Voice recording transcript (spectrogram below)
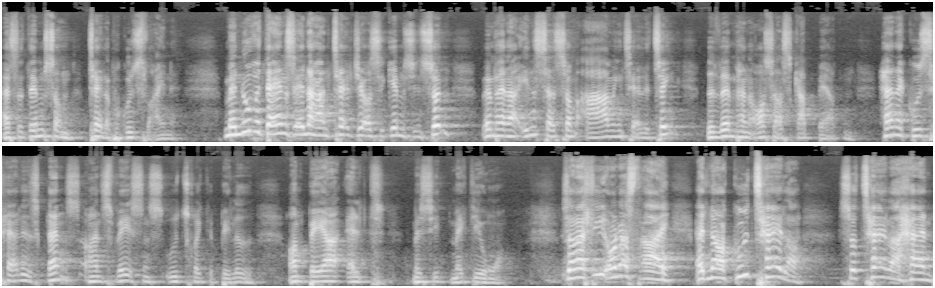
Altså dem, som taler på Guds vegne. Men nu ved dagens ende har han talt til os igennem sin søn, hvem han har indsat som arving til alle ting, ved hvem han også har skabt verden. Han er Guds herligheds glans og hans væsens udtrykte billede, og han bærer alt med sit mægtige ord. Så lad os lige understrege, at når Gud taler, så taler han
